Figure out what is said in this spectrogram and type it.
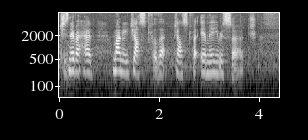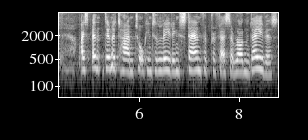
She's never had money just for that, just for ME research. I spent dinner time talking to the leading Stanford professor, Ron Davis,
